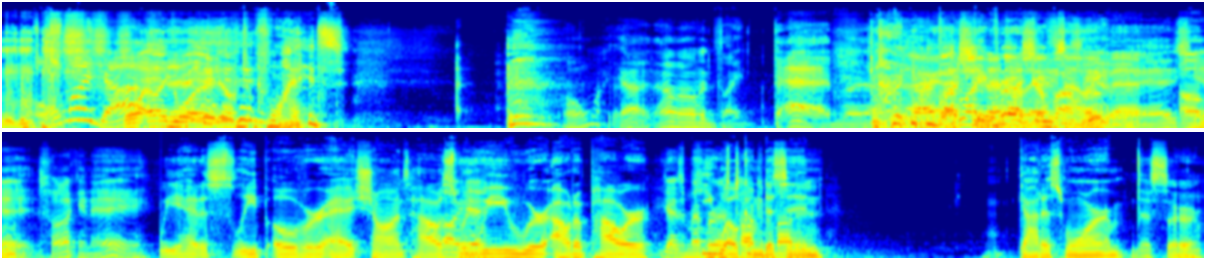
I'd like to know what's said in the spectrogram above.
Oh my god. What? Like what? what? Oh my god. I don't know if it's like bad, but But, I, I, like, shit, I bro, thought she come was on. cute, Like man. Um, Shit, fucking a. we had a sleepover at Sean's house Oh, when yeah. we were out of power. You guys he remember us welcomed us in, it? got us warm. Yes, sir.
